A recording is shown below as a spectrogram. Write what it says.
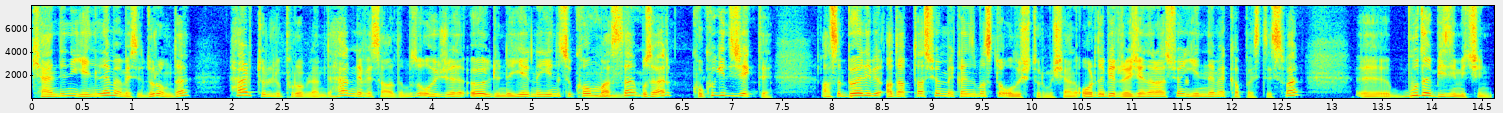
kendini yenilememesi durumda her türlü problemde her nefes aldığımızda o hücreler öldüğünde yerine yenisi konmazsa hmm. bu sefer koku gidecekti. Aslında böyle bir adaptasyon mekanizması da oluşturmuş. Yani orada bir rejenerasyon yenileme kapasitesi var. Ee, bu da bizim için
